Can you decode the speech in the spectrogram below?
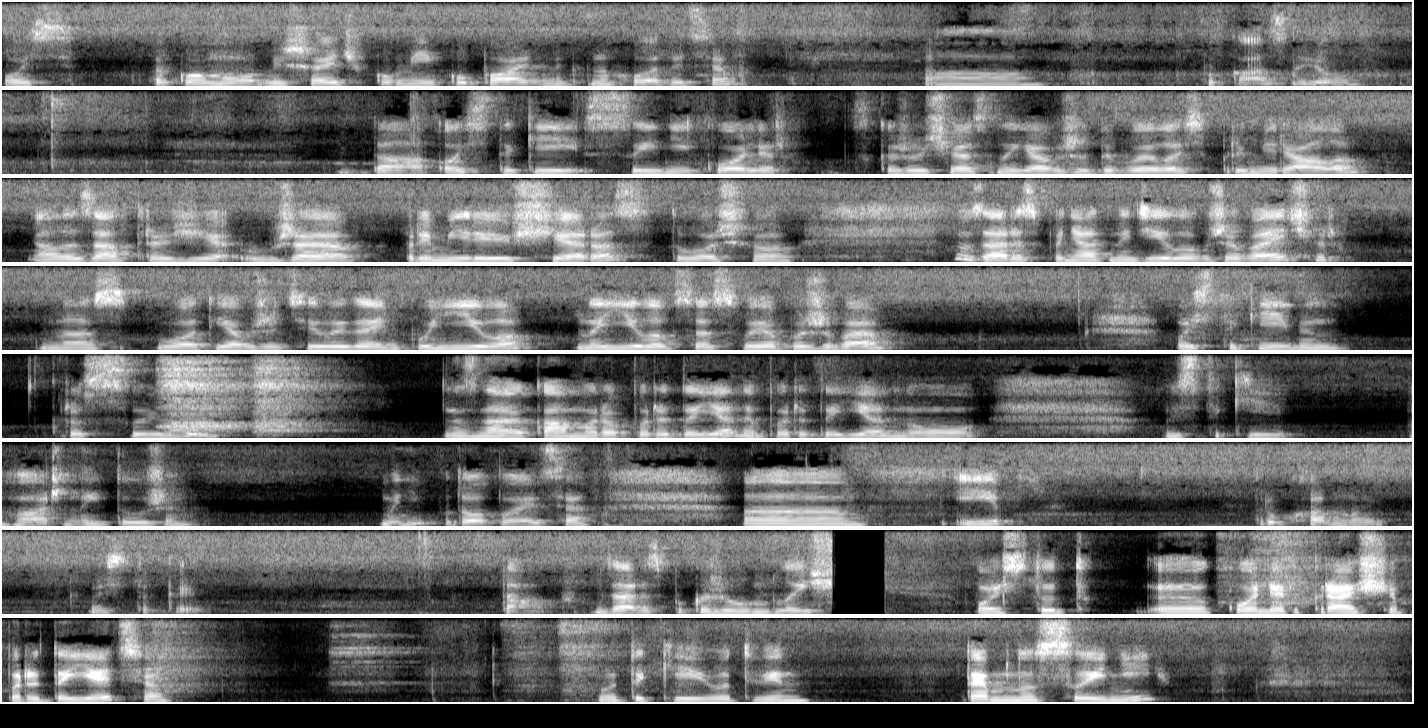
Ось в такому мішечку мій купальник знаходиться. А, показую. Да, ось такий синій колір. Скажу чесно, я вже дивилась, приміряла. Але завтра вже, вже приміряю ще раз, тому що ну, зараз, понятне діло, вже вечір. У нас, от я вже цілий день поїла, наїла все своє божеве. Ось такий він красивий. Не знаю, камера передає, не передає, але ось такий гарний дуже. Мені подобається. Е, і труханий. Ось такий. Так, зараз покажу вам ближче. Ось тут е, колір краще передається. Отакий от він темно-синій.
